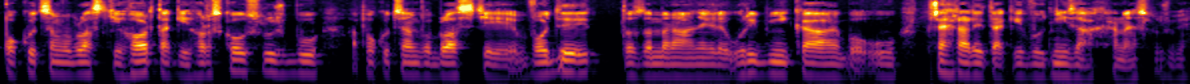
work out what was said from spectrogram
Pokud jsem v oblasti hor, tak i horskou službu a pokud jsem v oblasti vody, to znamená někde u rybníka nebo u přehrady, tak i vodní záchranné služby.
